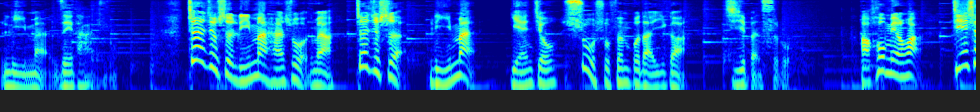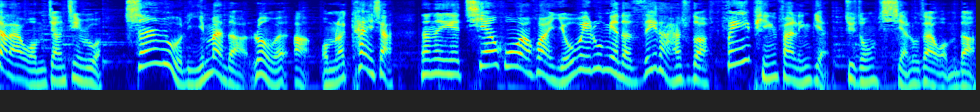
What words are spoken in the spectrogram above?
黎曼 zeta 函数中。这就是黎曼函数怎么样？这就是黎曼研究数数分布的一个基本思路。好，后面的话，接下来我们将进入深入黎曼的论文啊，我们来看一下那那些千呼万唤犹未露面的 zeta 函数的非平凡零点，最终显露在我们的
